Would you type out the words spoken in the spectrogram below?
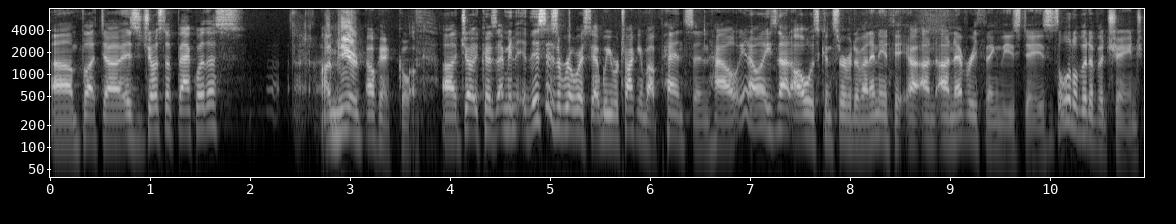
Um, but uh, is Joseph back with us? I'm here. Okay, cool. Uh, Because I mean, this is a real risk. We were talking about Pence and how you know he's not always conservative on anything, on, on everything these days. It's a little bit of a change.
